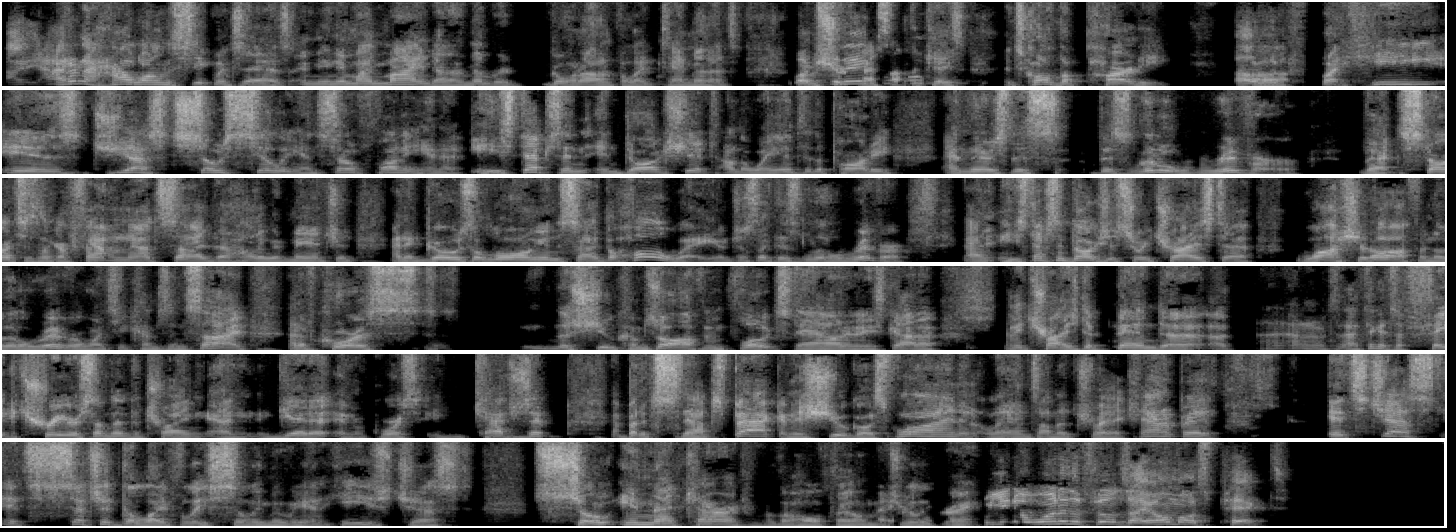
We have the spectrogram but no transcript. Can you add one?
I, I don't know how long the sequence is. I mean, in my mind, I remember it going on for like 10 minutes. I'm sure that's not the case. It's called The Party. I'll Uh, but he is just so silly and so funny in it. He steps in in dog shit on the way into the party, and there's this this little river that starts as like a fountain outside the Hollywood mansion, and it goes along inside the hallway, you know, just like this little river. And he steps in dog shit, so he tries to wash it off in the little river once he comes inside. And of course, the shoe comes off and floats down, and he's got a and he tries to bend a, a I don't know, I think it's a fake tree or something to try and, and get it. And of course, he catches it, but it snaps back, and his shoe goes flying, and it lands on the tray of canapé. It's just, it's such a delightfully silly movie, and he's just so in that character for the whole film. It's really great. You know, one of the films I almost picked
